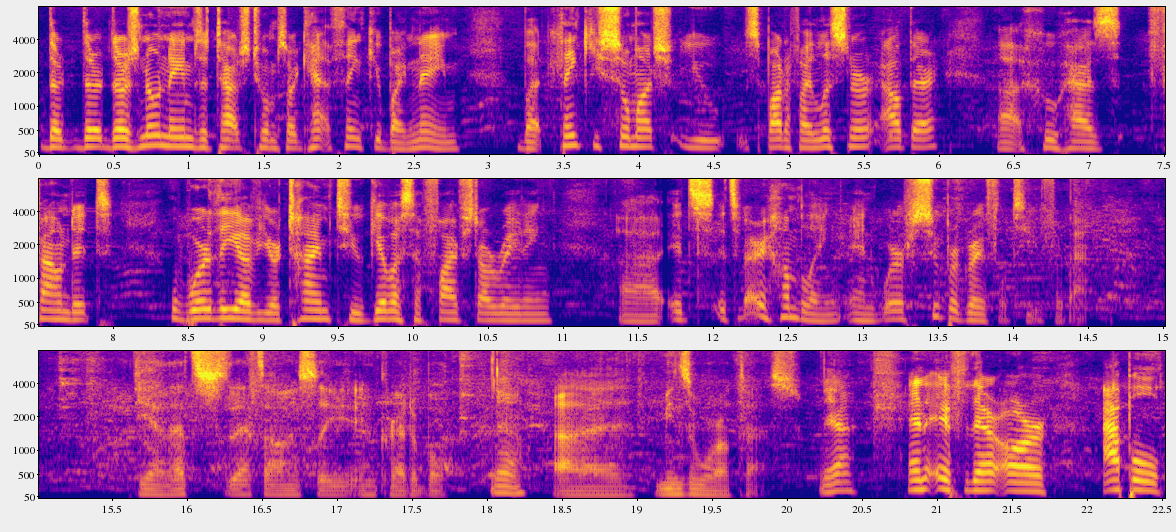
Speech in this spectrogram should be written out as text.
there, there, there's no names attached to them, so I can't thank you by name. But thank you so much, you Spotify listener out there uh, who has found it worthy of your time to give us a five star rating. Uh, it's it's very humbling, and we're super grateful to you for that. Yeah, that's that's honestly incredible. Yeah, Uh, means the world to us. yeah. And if there are Apple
